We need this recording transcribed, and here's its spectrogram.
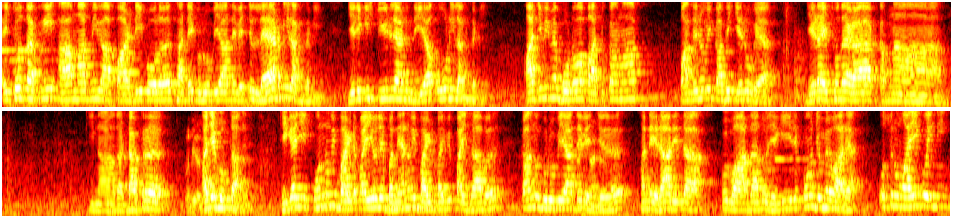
ਇੱਥੋਂ ਤੱਕ ਕਿ ਆਮ ਆਦਮੀ ਆ ਪਾਰਟੀ ਕੋਲ ਸਾਡੇ ਗੁਰੂ ਬਾਜ਼ਾਰ ਦੇ ਵਿੱਚ ਲੈਟ ਨਹੀਂ ਲੱਗ ਸਕੀ। ਜਿਹੜੀ ਕਿ ਸਟਰੀਟ ਲਾਈਟ ਹੁੰਦੀ ਆ, ਉਹ ਨਹੀਂ ਲੱਗ ਸਕੀ। ਅੱਜ ਵੀ ਮੈਂ ਫੋਟੋਆਂ ਪਾ ਚੁੱਕਾ ਵਾਂ, ਪਾਉਂਦੇ ਨੂੰ ਵੀ ਕਾਫੀ ਚਿਰ ਹੋ ਗਿਆ। ਜਿਹੜਾ ਇੱਥੋਂ ਦਾ ਹੈਗਾ ਆਪਣਾ, ਕੀ ਨਾਮ ਦਾ ਡਾਕਟਰ ਅਜੇ ਗੁਪਤਾ ਠੀਕ ਹੈ ਜੀ ਉਹਨੂੰ ਵੀ ਬਾਈਟ ਪਾਈ ਉਹਦੇ ਬੰਦਿਆਂ ਨੂੰ ਵੀ ਬਾਈਟ ਪਾਈ ਵੀ ਭਾਈ ਸਾਹਿਬ ਕੱਲ ਨੂੰ ਗੁਰੂ ਬਾਜ਼ਾਰ ਦੇ ਵਿੱਚ ਹਨੇਰਾ ਰਹਿੰਦਾ ਕੋਈ ਵਾਰਦਾਤ ਹੋ ਜਾਏਗੀ ਤੇ ਕੌਣ ਜ਼ਿੰਮੇਵਾਰ ਆ? ਉਹ ਸੁਣਵਾਈ ਕੋਈ ਨਹੀਂ।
